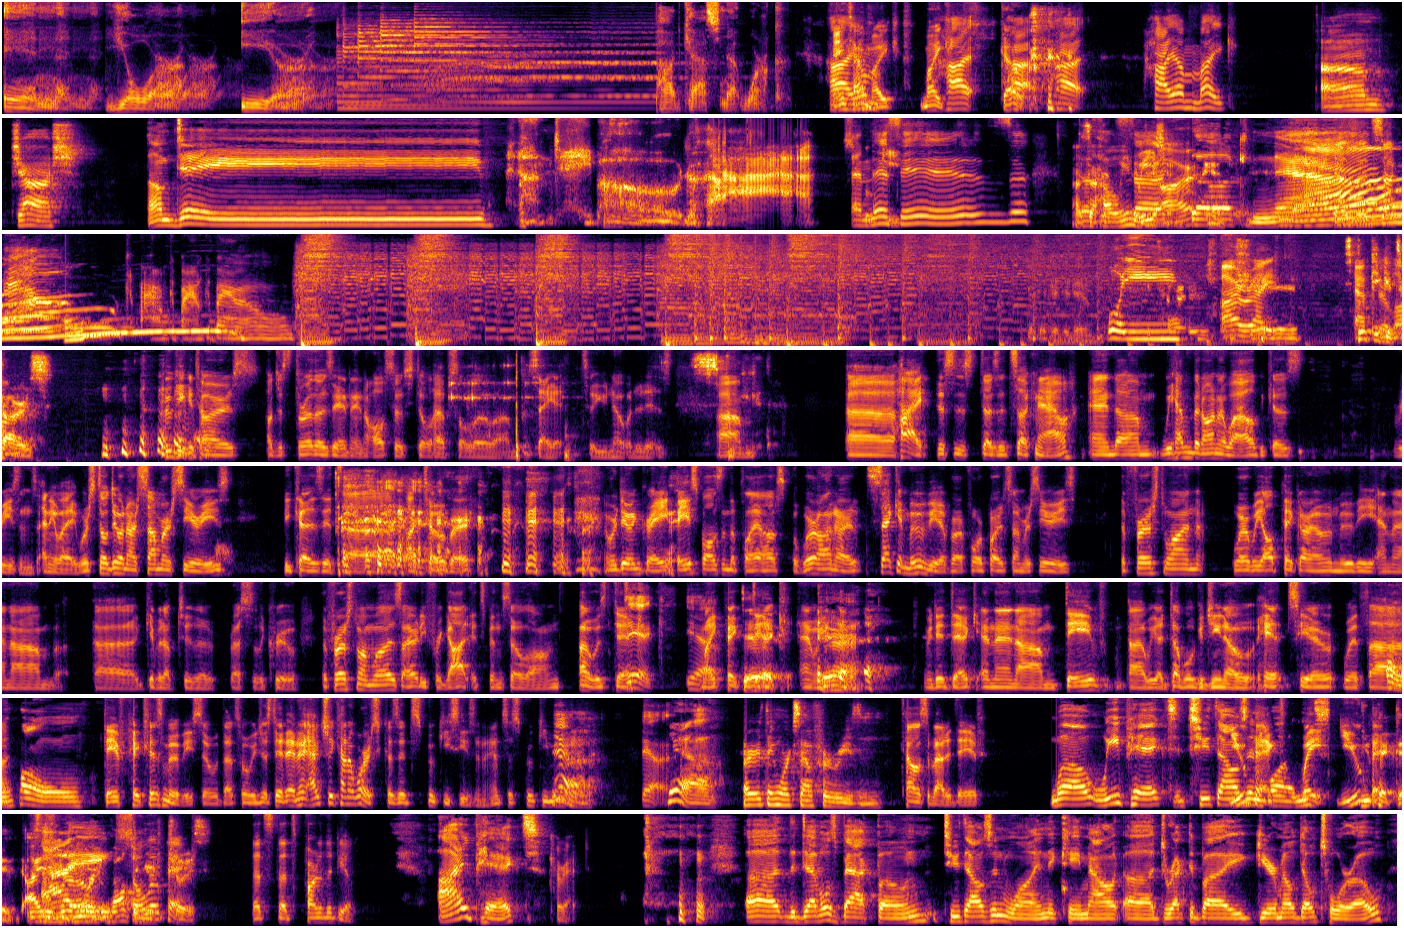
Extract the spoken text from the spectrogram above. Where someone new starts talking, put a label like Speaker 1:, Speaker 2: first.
Speaker 1: in your ear. Podcast Network.
Speaker 2: Hi,
Speaker 3: Anytime,
Speaker 2: I'm
Speaker 3: Mike. Mike,
Speaker 2: Hi,
Speaker 3: go.
Speaker 2: Hi, hi, hi, I'm Mike.
Speaker 4: Um, Josh.
Speaker 1: I'm Dave.
Speaker 3: And I'm J-Bone.
Speaker 2: And this is
Speaker 4: That's
Speaker 2: Does
Speaker 4: a Halloween
Speaker 2: suck?
Speaker 3: We are.
Speaker 1: Suck now.
Speaker 3: Does it suck now?
Speaker 1: Boy.
Speaker 3: All right.
Speaker 4: Spooky
Speaker 3: After a long-
Speaker 4: guitars.
Speaker 3: Spooky guitars. I'll just throw those in and also still have solo um, say it so you know what it is. Um, uh, hi, this is Does It Suck Now? And um, we haven't been on in a while because reasons. Anyway, we're still doing our summer series because it's uh, October. and we're doing great. Baseball's in the playoffs, but we're on our second movie of our four part summer series. The first one where we all pick our own movie and then um, uh, give it up to the rest of the crew. The first one was, I already forgot, it's been so long. Oh, it was Dick.
Speaker 2: Dick. Yeah.
Speaker 3: Mike picked
Speaker 4: Dick.
Speaker 3: Dick, and we
Speaker 4: Yeah.
Speaker 3: we did Dick, and then um, Dave. Uh, we got double Gugino hits here with uh,
Speaker 1: oh, oh.
Speaker 3: Dave picked his movie, so that's what we just did, and it actually kind of works because it's spooky season and it's a spooky movie.
Speaker 4: Yeah.
Speaker 2: Yeah.
Speaker 1: Yeah.
Speaker 4: Everything works out for a reason.
Speaker 3: Tell us about it, Dave.
Speaker 1: Well, we picked
Speaker 3: You picked.
Speaker 1: 2001.
Speaker 3: Wait, you,
Speaker 4: You
Speaker 3: picked.
Speaker 4: picked it.
Speaker 3: This
Speaker 4: I
Speaker 3: is
Speaker 4: know
Speaker 1: own
Speaker 3: solo
Speaker 4: your
Speaker 3: pick.
Speaker 4: choice.
Speaker 3: That's that's part of the deal.
Speaker 1: I picked
Speaker 3: Correct.
Speaker 1: uh, The Devil's Backbone, 2001. It came out uh, directed by Guillermo del Toro.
